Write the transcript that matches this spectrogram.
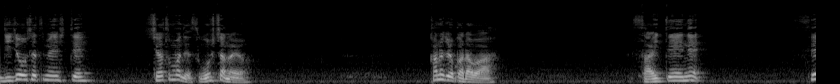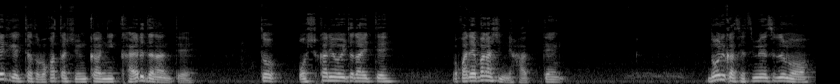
事情を説明して始発まで過ごしたのよ。彼女からは、最低ね、生理が来たと分かった瞬間に帰るだなんて、とお叱りをいただいて、別れ話に発展。どうにか説明するも、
